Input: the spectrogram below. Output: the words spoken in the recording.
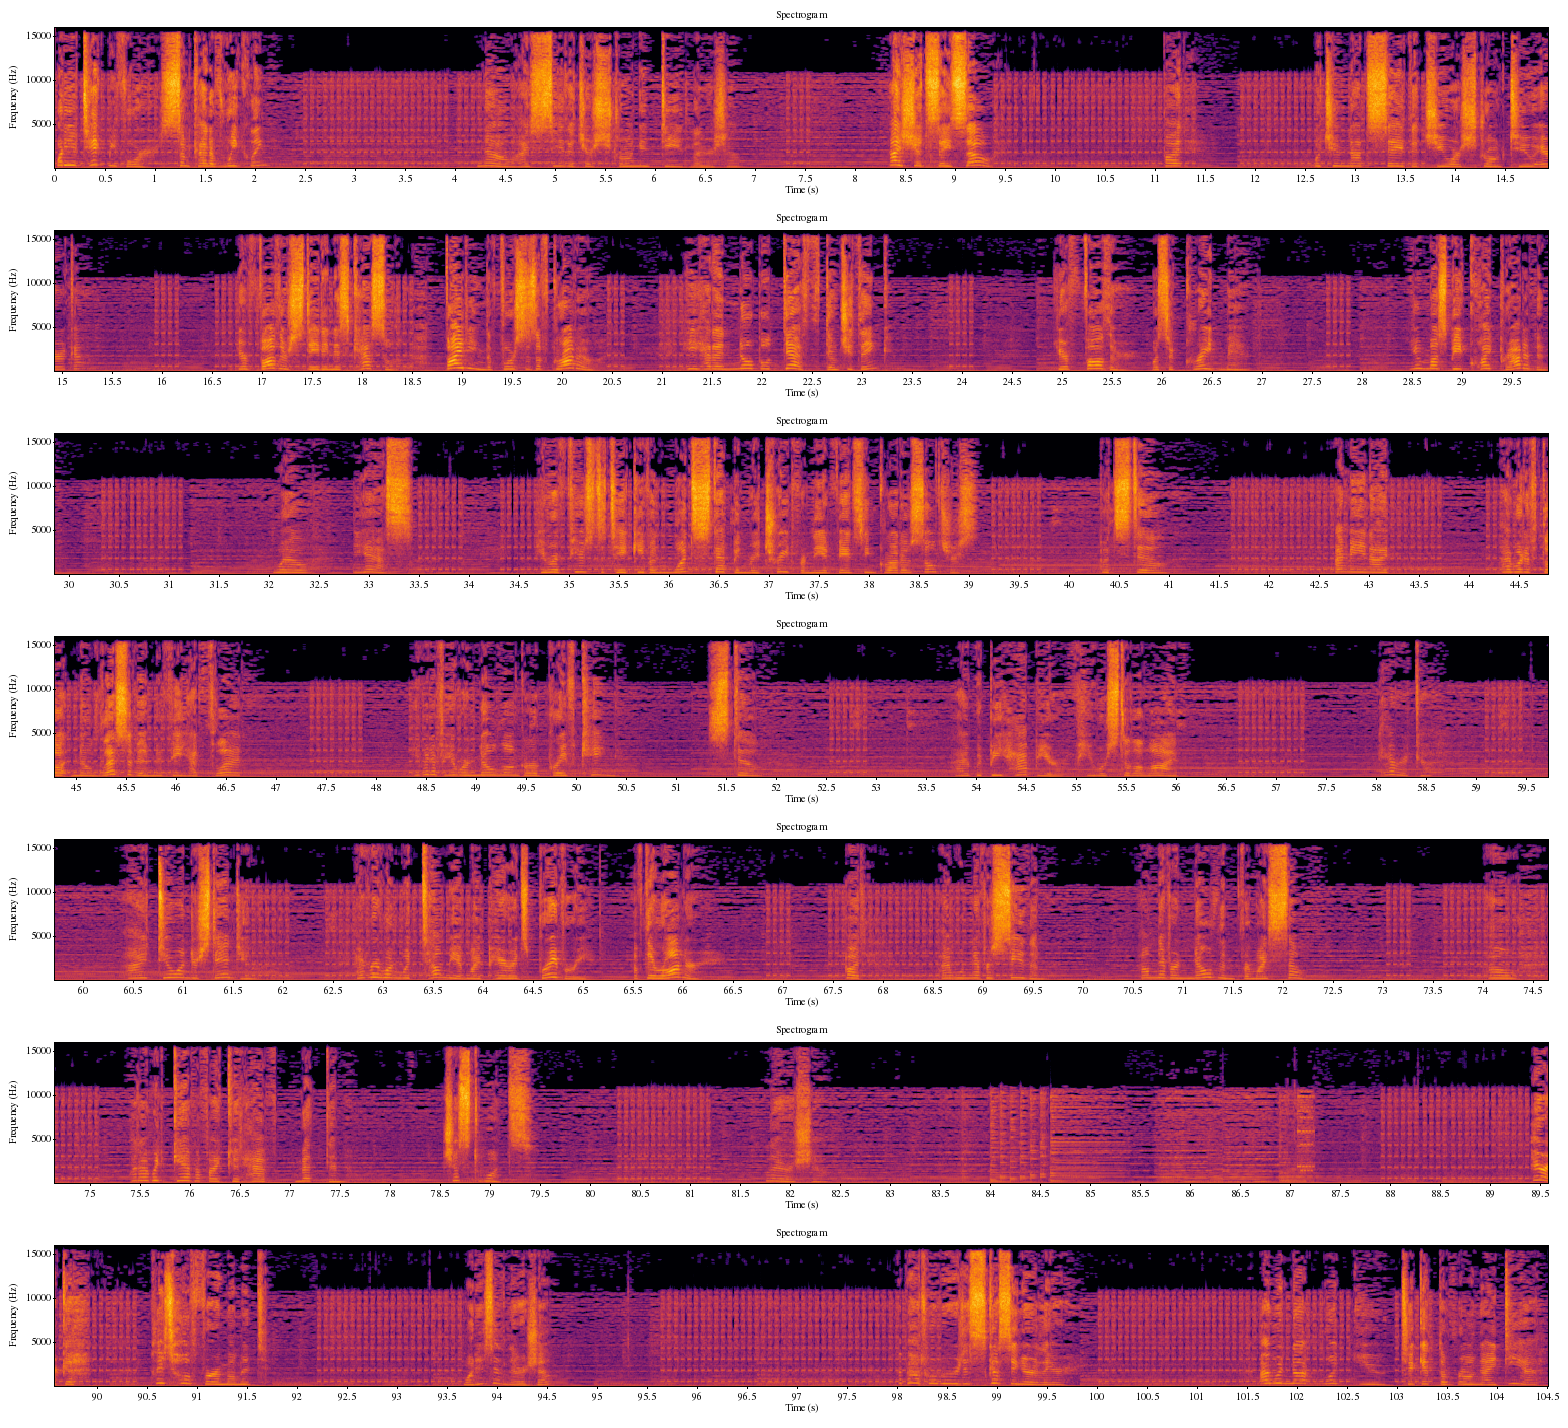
What do you take me for? Some kind of weakling? No, I see that you're strong indeed, L'Arachel. I should say so. But would you not say that you are strong too, Eirika? Your father stayed in his castle, fighting the forces of Grado. He had a noble death, don't you think? Your father was a great man. You must be quite proud of him. Well, yes. He refused to take even one step in retreat from the advancing Grado soldiers. But still... I mean, I... I would have thought no less of him if he had fled. Even if he were no longer a brave king. Still... I would be happier if he were still alive. Eirika. I do understand you. Everyone would tell me of my parents' bravery, of their honor. But I will never see them. I'll never know them for myself. I would give if I could have met them. Just once. L'Arachel. Eirika, please hold for a moment. What is it, L'Arachel? About what we were discussing earlier. I would not want you to get the wrong idea.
